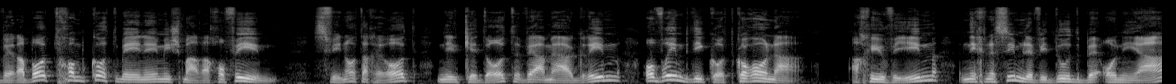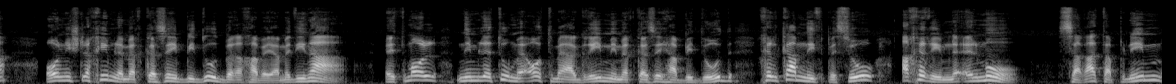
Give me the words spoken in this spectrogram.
ורבות חומקות מעיני משמר החופים. ספינות אחרות נלכדות והמהגרים עוברים בדיקות קורונה. החיוביים נכנסים לבידוד באונייה או נשלחים למרכזי בידוד ברחבי המדינה. אתמול נמלטו מאות מהגרים ממרכזי הבידוד, חלקם נתפסו, אחרים נעלמו. שרת הפנים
